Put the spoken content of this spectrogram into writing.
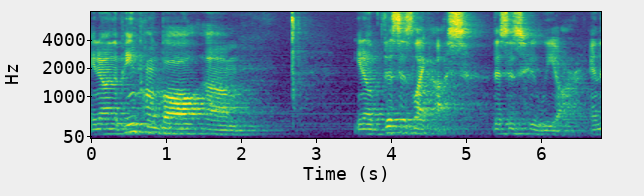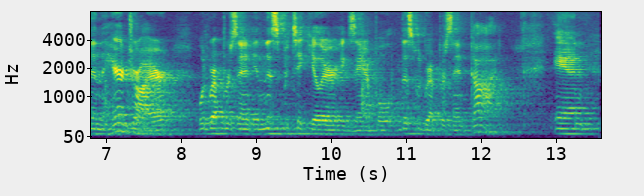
you know, and the ping pong ball, um, you know, this is like us. This is who we are. And then the hair dryer would represent, in this particular example, this would represent God. And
